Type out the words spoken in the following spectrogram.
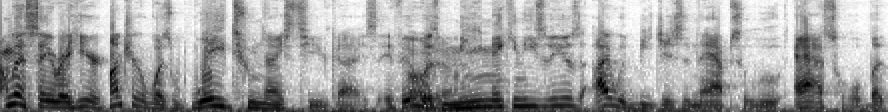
I'm gonna say right here, Hunter was way too nice to you guys. If it Oh, was yeah. me making these videos, I would be just an absolute asshole. But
